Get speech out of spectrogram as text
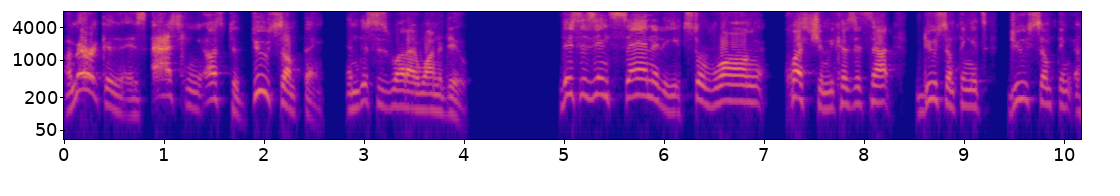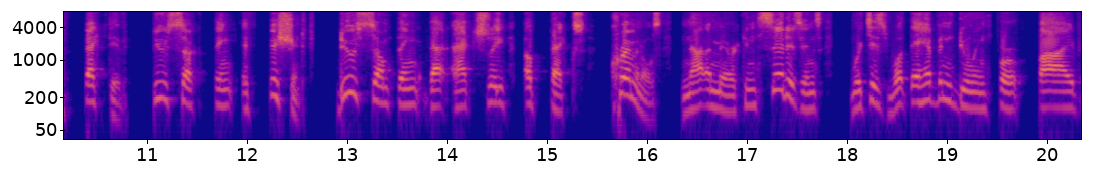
America is asking us to do something. And this is what I want to do. This is insanity. It's the wrong question because it's not do something, it's do something effective, do something efficient, do something that actually affects criminals, not American citizens, which is what they have been doing for five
